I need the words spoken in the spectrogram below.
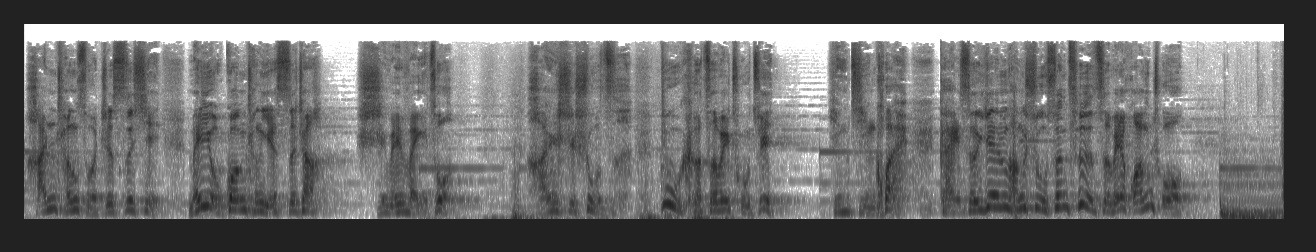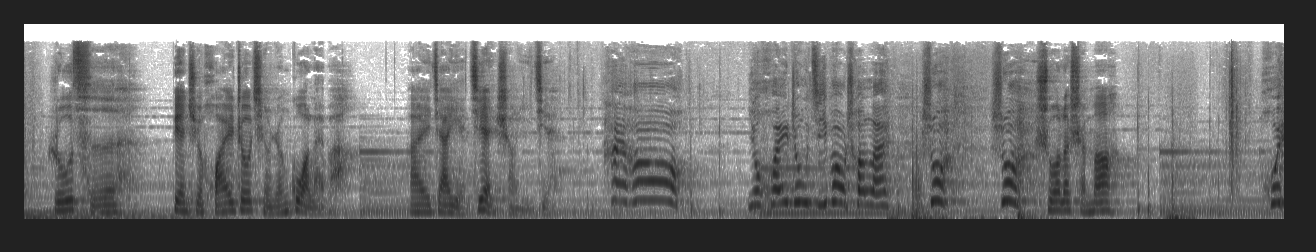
韩城所执私信没有光城爷私章，实为伪作。韩氏庶子不可责为储君，应尽快改择燕王庶孙次子为皇储。如此，便去怀州请人过来吧，哀家也见上一见。太后，有怀州急报传来，说说说了什么？回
